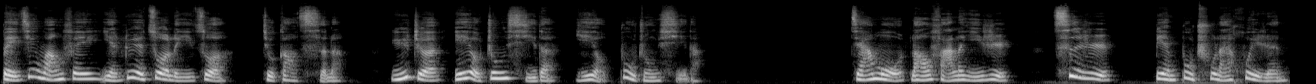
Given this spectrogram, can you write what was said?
北静王妃也略坐了一坐，就告辞了。余者也有中席的，也有不中席的。贾母劳乏了一日。次日便不出来会人，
